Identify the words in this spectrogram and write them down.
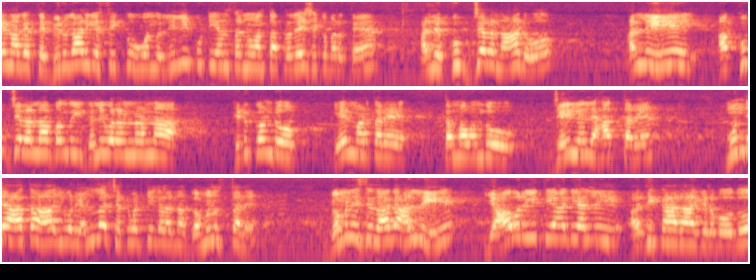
ಏನಾಗತ್ತೆ? ಬಿರುಗಾಳಿಗೆ ಸಿಕ್ಕು ಒಂದು ಲಿಲಿ ಪುಟಿಯನ್ಸ್ ಅನ್ನುವಂಥ ಪ್ರದೇಶಕ್ಕೆ ಬರುತ್ತೆ. ಅಲ್ಲಿ ಕುಬ್ಜರ ನಾಡು, ಅಲ್ಲಿ ಆ ಕುಬ್ಜರೆಲ್ಲ ಬಂದು ಈ ಗಲಿವರನ್ನ ಹಿಡ್ಕೊಂಡು ಏನು ಮಾಡ್ತಾರೆ? ತಮ್ಮ ಒಂದು ಜೈಲಿನಲ್ಲಿ ಹಾಕ್ತಾರೆ. ಮುಂದೆ ಆತ ಇವರ ಎಲ್ಲ ಚಟುವಟಿಕೆಗಳನ್ನು ಗಮನಿಸ್ತಾನೆ. ಗಮನಿಸಿದಾಗ ಅಲ್ಲಿ ಯಾವ ರೀತಿಯಾಗಿ ಅಲ್ಲಿ ಅಧಿಕಾರ ಆಗಿರ್ಬೋದು,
